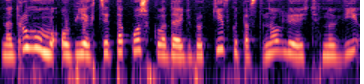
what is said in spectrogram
На другому об'єкті також вкладають бруківку та встановлюють нові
